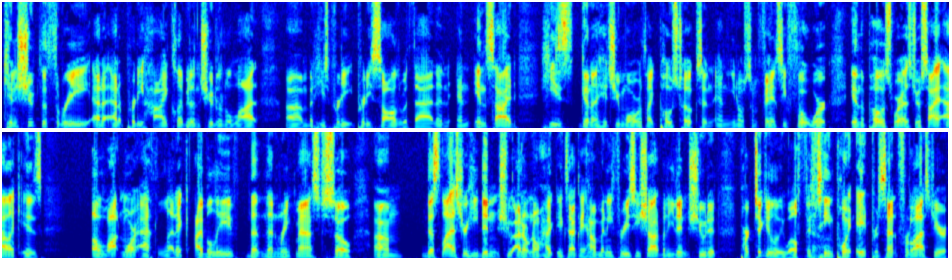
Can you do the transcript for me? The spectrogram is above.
can shoot the three at a, at a pretty high clip. He doesn't shoot it a lot, um, but he's pretty pretty solid with that. And and inside, he's gonna hit you more with like post hooks and and you know some fancy footwork in the post. Whereas Josiah Allick is a lot more athletic, I believe, than than Rienk Mast. So um, this last year he didn't shoot. I don't know how, exactly how many threes he shot, but he didn't shoot it particularly well. Fifteen point eight percent for last year.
